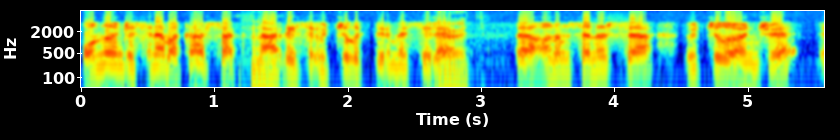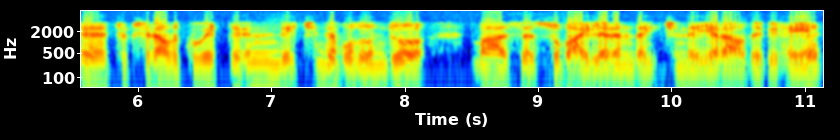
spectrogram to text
onun öncesine bakarsak neredeyse 3 yıllık bir mesele. Evet. E, anımsanırsa 3 yıl önce e, Türk Silahlı Kuvvetleri'nin de içinde bulunduğu bazı subayların da içinde yer aldığı bir heyet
